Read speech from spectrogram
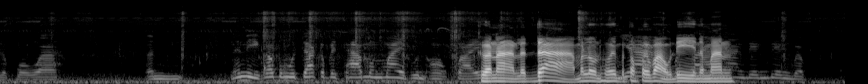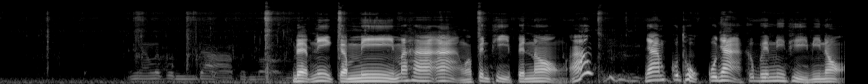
หรอกบอกว่า อันนั่นนี่เขาบงจักก็ไปทามมองไม้พุ่นออกไปเถื่อหนาแล้วด่ามันหล่นเฮ้ยมันต้องไปว่าวดีนะมันเด้งเด้งๆแบบอิหยังแล้วเพิ่นด่าเพิ่นเว้าแบบนี้ก็มีมาหาอ้างว่าเป็นผีเป็นน้อง เอ้ายามกูถูกกูยากคือเป็นมีผีมีน้อง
